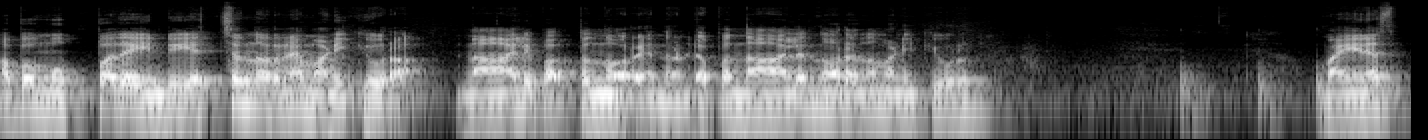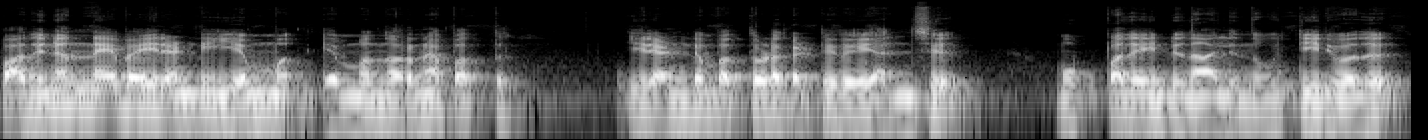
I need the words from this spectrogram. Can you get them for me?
അപ്പോൾ മുപ്പത് ഇന്റു എച്ച് എന്ന് പറഞ്ഞാൽ മണിക്കൂറാണ് നാല് പത്തെന്ന് പറയുന്നുണ്ട്. അപ്പോൾ നാലെന്ന് പറയുന്നത് മണിക്കൂർ. മൈനസ് പതിനൊന്ന് ബൈ രണ്ട് എം എം എന്ന് പറഞ്ഞാൽ പത്ത്. ഈ രണ്ടും പത്തൂടെ കട്ട് ചെയ്ത് അഞ്ച്. മുപ്പത് ഇന്റു നാല് നൂറ്റി ഇരുപത്.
